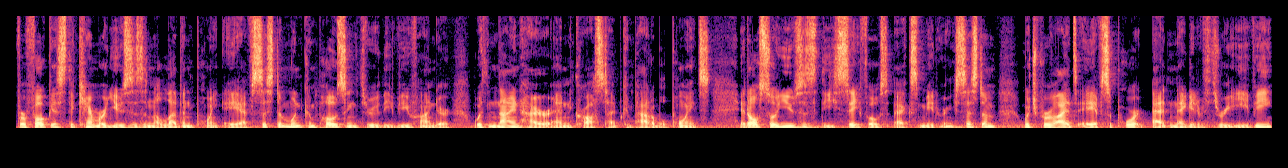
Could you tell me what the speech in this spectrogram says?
For focus, the camera uses an 11-point AF system when composing through the viewfinder with 9 higher-end cross-type compatible points. It also uses the SAFOX X metering system, which provides AF support at negative 3 EV,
